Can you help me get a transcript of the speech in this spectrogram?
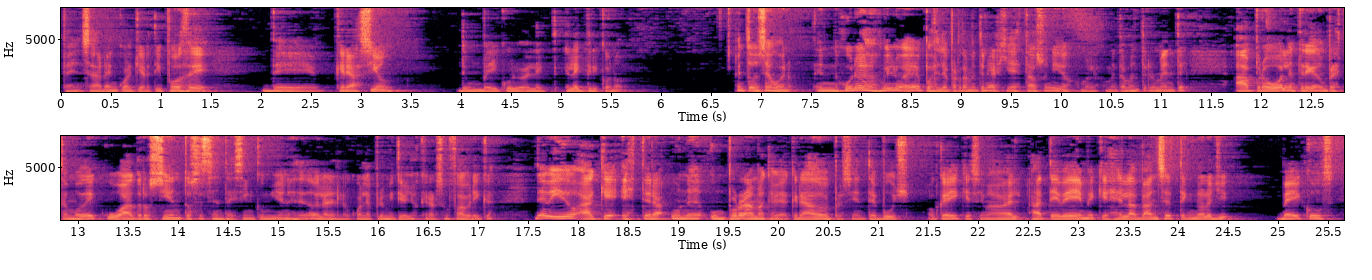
pensar en cualquier tipo de, de creación de un vehículo eléctrico, ¿no? Entonces, bueno, en junio de 2009, pues el Departamento de Energía de Estados Unidos, como les comentamos anteriormente, aprobó la entrega de un préstamo de 465 millones de dólares, lo cual le permitió a ellos crear su fábrica, debido a que este era un programa que había creado el presidente Bush, ¿ok? que se llamaba el ATBM, que es el Advanced Technology Vehicles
